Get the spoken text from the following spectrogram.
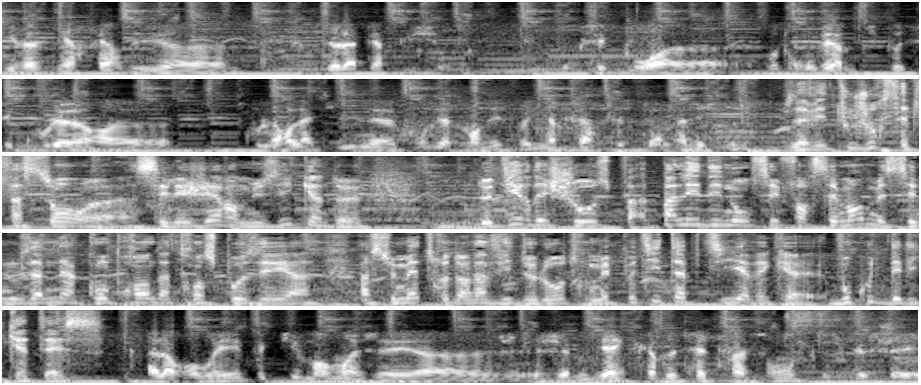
qui va venir faire du euh, de la percussion. C'est pour euh, retrouver un petit peu ces couleurs euh, couleurs latines euh, qu'on lui a demandé de venir faire cette tournée avec nous. Vous avez toujours cette façon assez légère en musique hein, de, de dire des choses, pas, pas les dénoncer forcément, mais c'est nous amener à comprendre, à transposer, à, à se mettre dans la vie de l'autre, mais petit à petit avec beaucoup de délicatesse. Alors oui, effectivement, moi j'ai, euh, j'ai- j'aime bien écrire de cette façon, parce que c'est,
